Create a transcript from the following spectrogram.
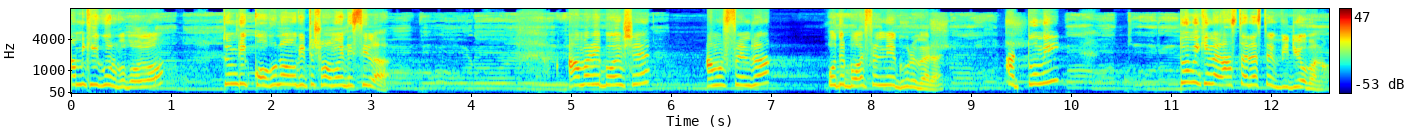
আমি কি করব বলো? তুমি কি কখনো আমাকে একটু সময় দিছিলা? আমার এই বয়সে আমার ফ্রেন্ডরা ওদের বয়ফ্রেন্ড নিয়ে ঘুরে বেড়ায়। আর তুমি? তুমি কিনা রাস্তায় রাস্তায় ভিডিও বানাও?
